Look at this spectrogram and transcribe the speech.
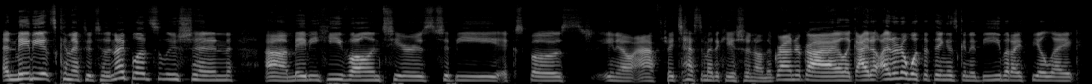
And maybe it's connected to the Nightblood solution. Uh, maybe he volunteers to be exposed, you know, after they test the medication on the grounder guy. Like, I don't, I don't know what the thing is going to be, but I feel like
